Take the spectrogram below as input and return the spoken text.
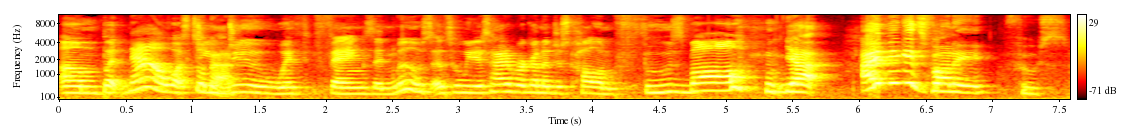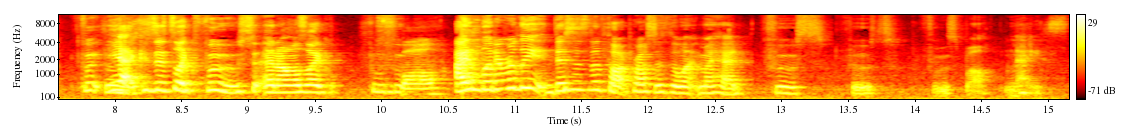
Um, but now, what Still do you bad. do with Fangs and Moose? And so we decided we're gonna just call them Foosball. Yeah, I think it's funny. Foos. Fo- yeah, because it's like foos, and I was like, Foosball. I literally, this is the thought process that went in my head. Foos, foos, foosball. Nice.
